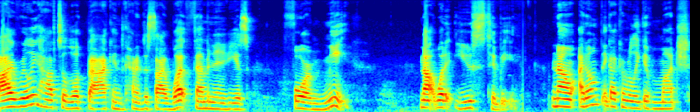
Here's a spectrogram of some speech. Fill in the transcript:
I really have to look back and kind of decide what femininity is for me, not what it used to be. Now, I don't think I can really give much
